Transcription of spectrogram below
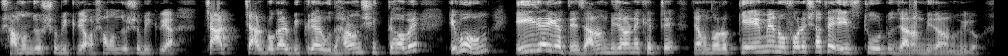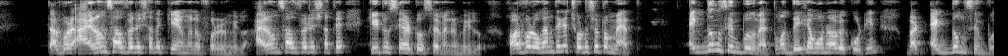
সামঞ্জস্য বিক্রিয়া, অসামঞ্জস্য বিক্রিয়া, চার চার প্রকার বিক্রিয়ার উদাহরণ শিখতে হবে। এবং এই জায়গাতে জারণ বিজারণের ক্ষেত্রে, যেমন ধরো কে এম এন ওফোরের সাথে এইচ টু ও টু জারণ বিজারণ হইল। তারপরে আয়রন সালফেটের সাথে কে এম এন ওফোরের হইল। আয়রন সালফেটের সাথে কে টু সিআর টু সেভেনের হইল। হওয়ার পর ওখান থেকে ছোট ছোট ম্যাথ একদম সিম্পল ম্যাথ তোমার দেখে মনে হবে কঠিন বাট একদম সিম্পল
